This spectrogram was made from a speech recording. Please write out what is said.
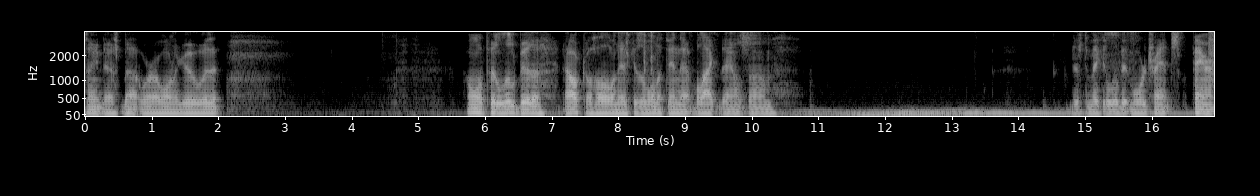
Think that's about where I want to go with it. I want to put a little bit of alcohol in this because I want to thin that black down some. Just to make it a little bit more transparent.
